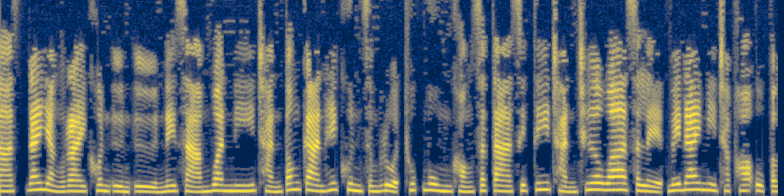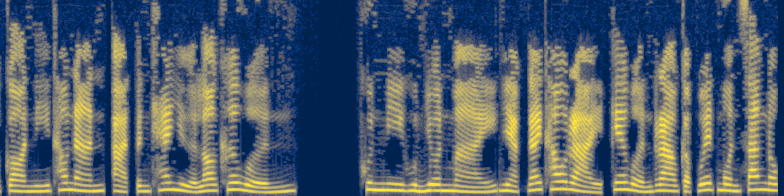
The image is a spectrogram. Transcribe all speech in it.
ลัสได้อย่างไรคนอื่นๆ ในสามวันนี้ฉันต้องการให้คุณสำรวจทุกมุมของสตาร์ซิตี้ฉันเชื่อว่าสเลดไม่ได้มีเฉพาะอุปกรณ์นี้เท่านั้นอาจเป็นแค่เหยื่อล่อเคอร์เวิร์น คุณมีหุ่นยนต์ไหมอยากได้เท่าไหร่ เก้เหวินราวกับเวทมนต์สร้างนก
